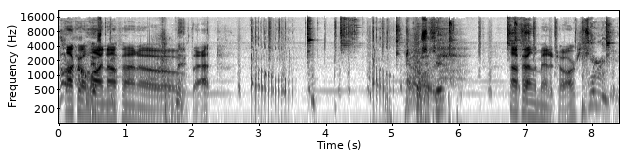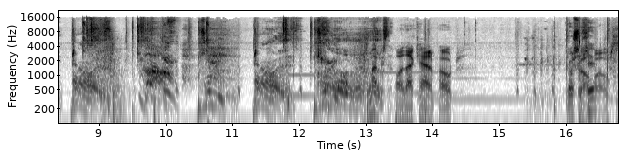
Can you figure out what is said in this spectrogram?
Not gonna line up and know that. I found the Minotaurs. Or that catapult. Πρόσεχε. Phobos.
